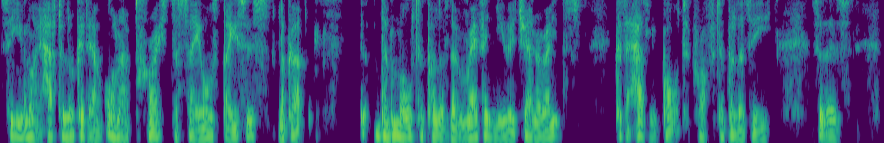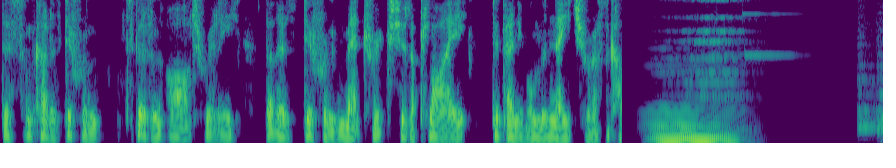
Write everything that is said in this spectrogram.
So you might have to look at it on a price to sales basis, look at the multiple of the revenue it generates because it hasn't got to profitability. So there's there's some kind of different it's a bit of an art really, but there's different metrics should apply depending on the nature of the company.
